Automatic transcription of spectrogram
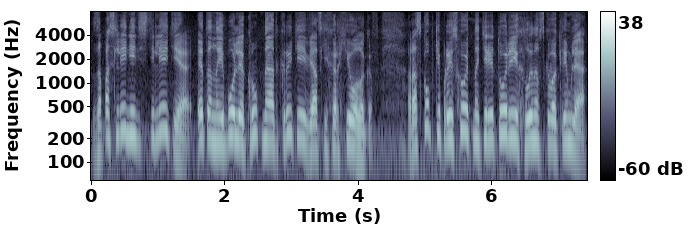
За последние десятилетия это наиболее крупное открытие вятских археологов. Раскопки происходят на территории Хлыновского Кремля.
